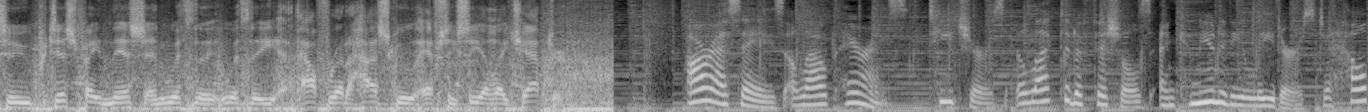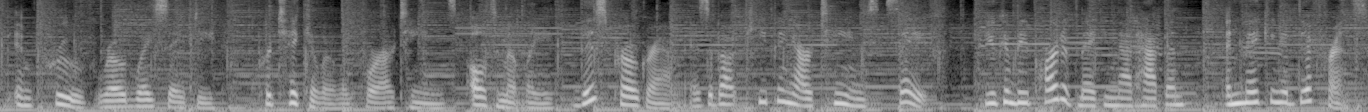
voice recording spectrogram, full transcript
to participate in this and with the, with the Alpharetta High School FCCLA chapter. RSAs allow parents, teachers, elected officials, and community leaders to help improve roadway safety, particularly for our teens. Ultimately, this program is about keeping our teens safe. You can be part of making that happen and making a difference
